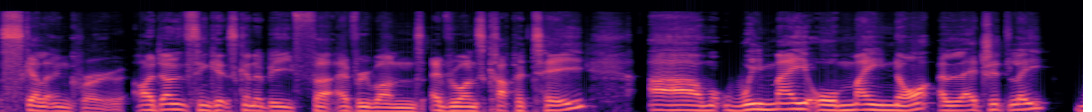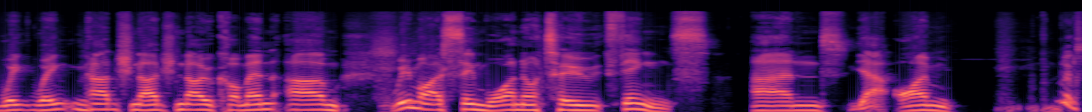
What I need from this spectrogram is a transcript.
Skeleton Crew. I don't think it's going to be for everyone's everyone's cup of tea. Um we may or may not allegedly wink wink nudge nudge no comment. Um we might have seen one or two things and yeah, I'm Looks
